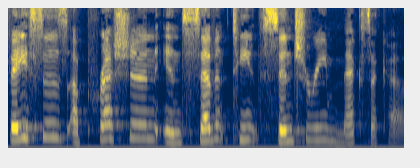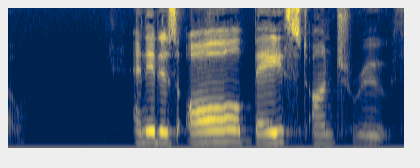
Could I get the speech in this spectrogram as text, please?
faces oppression in 17th century Mexico. And it is all based on truth.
